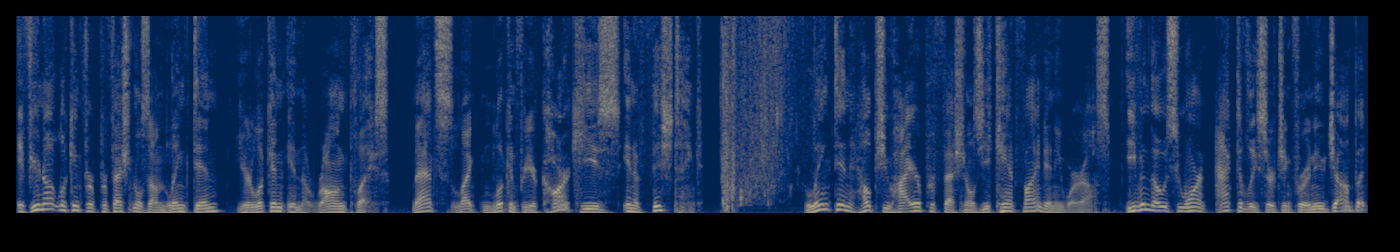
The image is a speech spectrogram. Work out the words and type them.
If you're not looking for professionals on LinkedIn, you're looking in the wrong place. That's like looking for your car keys in a fish tank. LinkedIn helps you hire professionals you can't find anywhere else, even those who aren't actively searching for a new job but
